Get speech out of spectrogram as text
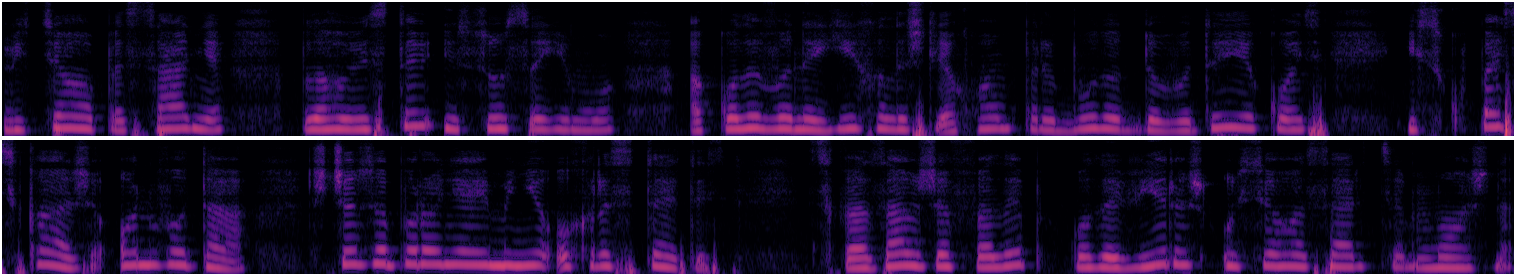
від цього писання, благовістив Ісуса йому, а коли вони їхали шляхом, прибуло до води якось, і скупець каже Он вода, що забороняє мені охреститись. Сказав же Филип, коли віриш усього серця, можна.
